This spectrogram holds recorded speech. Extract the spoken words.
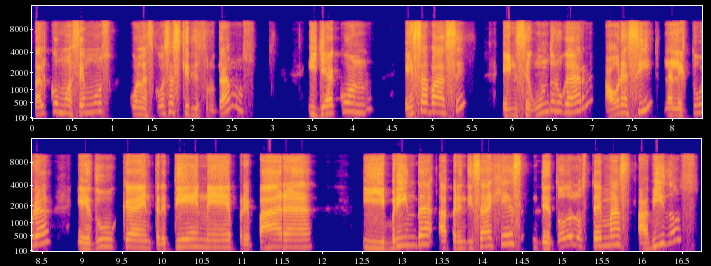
tal como hacemos con las cosas que disfrutamos. Y ya con esa base, en segundo lugar, ahora sí, la lectura educa, entretiene, prepara y brinda aprendizajes de todos los temas habidos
